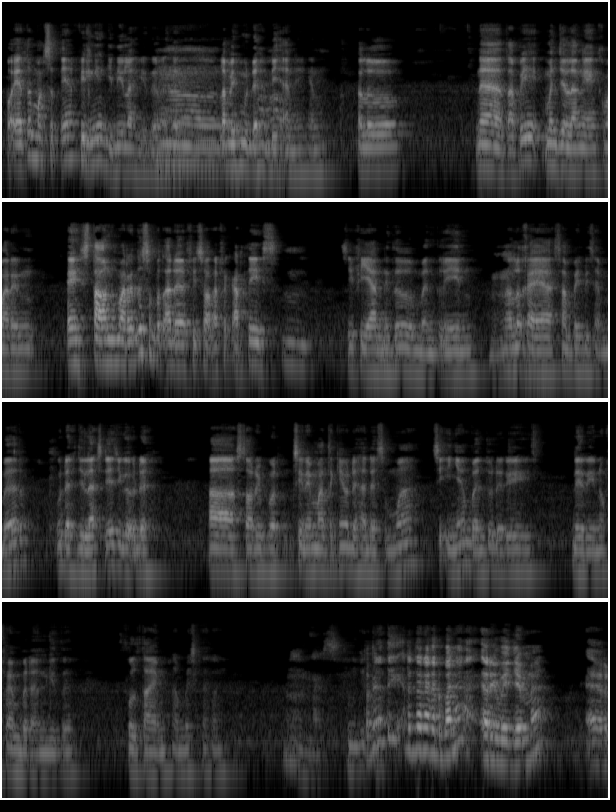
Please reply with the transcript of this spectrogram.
pokoknya tuh maksudnya feelingnya gini lah gitu Hmm. lebih mudah dianeh kan lalu nah tapi menjelang yang kemarin eh setahun kemarin tuh sempat ada visual effect artist Hmm. si Vian itu bantuin Hmm. lalu kayak sampai Desember udah jelas dia juga udah uh, storyboard sinematiknya udah ada semua si Inya bantu dari dari Novemberan gitu full time sampai sekarang Hmm, nice. Gitu. Tapi nanti rencana ke depannya RGB Jam-nya R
